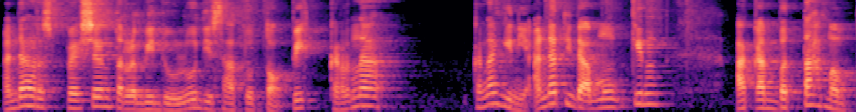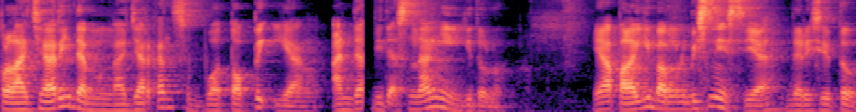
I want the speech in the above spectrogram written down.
Anda harus passion terlebih dulu di satu topik karena karena gini, Anda tidak mungkin akan betah mempelajari dan mengajarkan sebuah topik yang Anda tidak senangi gitu loh. Ya, apalagi bangun bisnis ya dari situ.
